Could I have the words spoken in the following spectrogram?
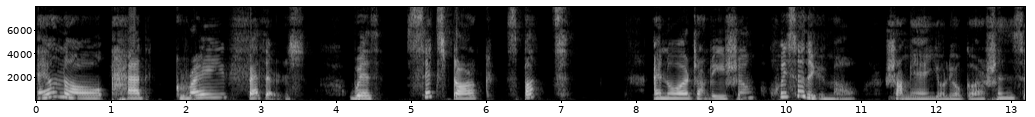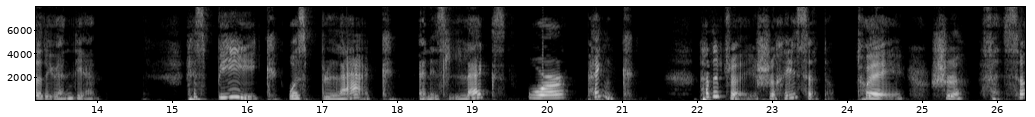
Elno had gray feathers with six dark spots。艾诺长着一身灰色的羽毛，上面有六个深色的圆点。His beak was black and his legs were pink. 它的嘴是黑色的，腿是粉色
